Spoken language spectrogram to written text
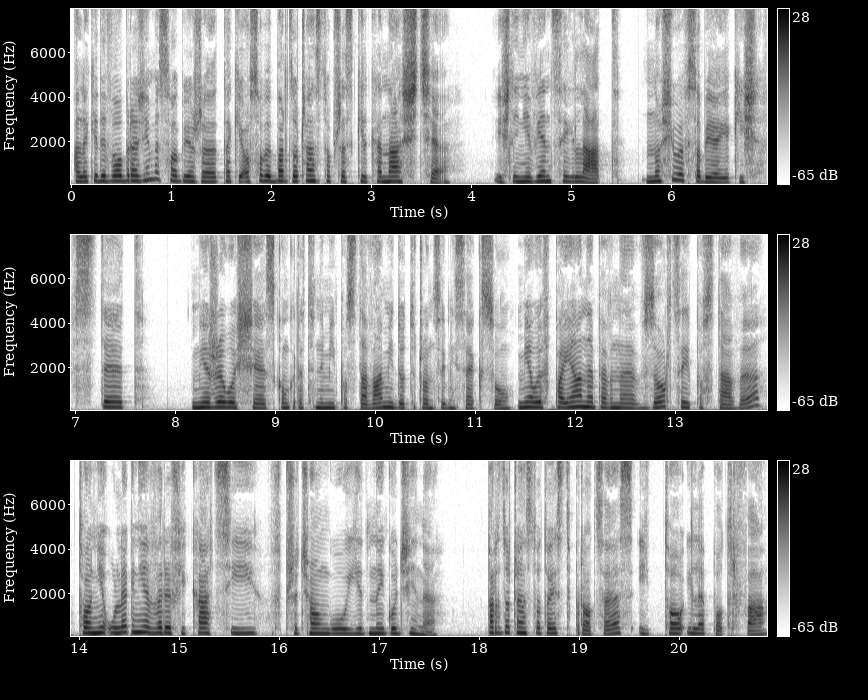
Ale kiedy wyobrazimy sobie, że takie osoby bardzo często przez kilkanaście, jeśli nie więcej lat, nosiły w sobie jakiś wstyd, mierzyły się z konkretnymi postawami dotyczącymi seksu, miały wpajane pewne wzorce i postawy, to nie ulegnie weryfikacji w przeciągu jednej godziny. Bardzo często to jest proces i to, ile potrwa,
